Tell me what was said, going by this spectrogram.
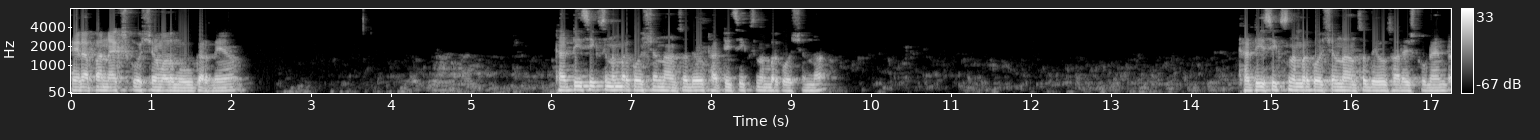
ਫਿਰ ਆਪਾਂ ਨੈਕਸਟ ਕੁਐਸਚਨ ਵੱਲ ਮੂਵ ਕਰਦੇ ਹਾਂ। 36 ਨੰਬਰ ਕੁਐਸਚਨ ਦਾ ਆਨਸਰ ਦਿਓ। 36 ਨੰਬਰ ਕੁਐਸਚਨ ਦਾ। 36 ਨੰਬਰ ਕੁਐਸਚਨ ਦਾ ਆਨਸਰ ਦਿਓ ਸਾਰੇ ਸਟੂਡੈਂਟ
